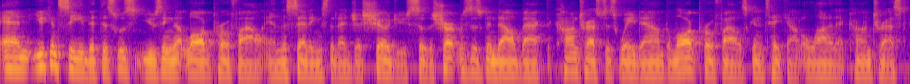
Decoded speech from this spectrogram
And you can see that this was using that log profile and the settings that I just showed you. So the sharpness has been dialed back, the contrast is way down, the log profile is going to take out a lot of that contrast.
